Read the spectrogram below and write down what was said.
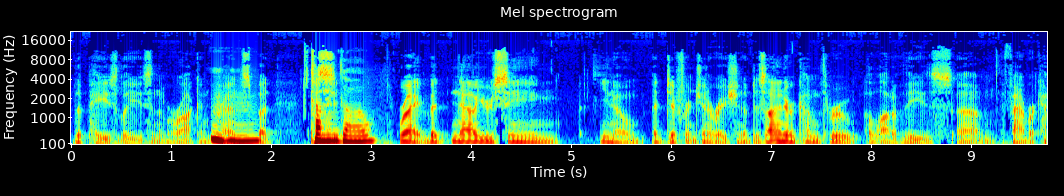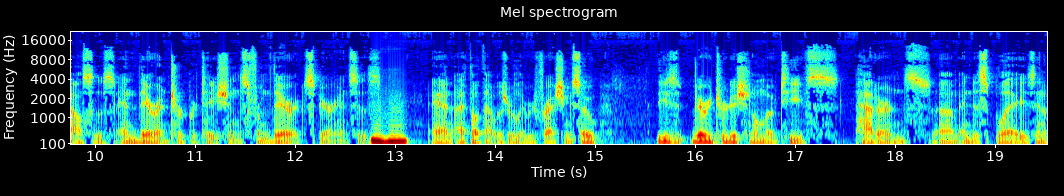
The Paisleys and the Moroccan prints, but Come and go. Right, but now you're seeing, you know, a different generation of designer come through a lot of these um, fabric houses and their interpretations from their experiences, and I thought that was really refreshing. So these very traditional motifs, patterns, um, and displays in a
